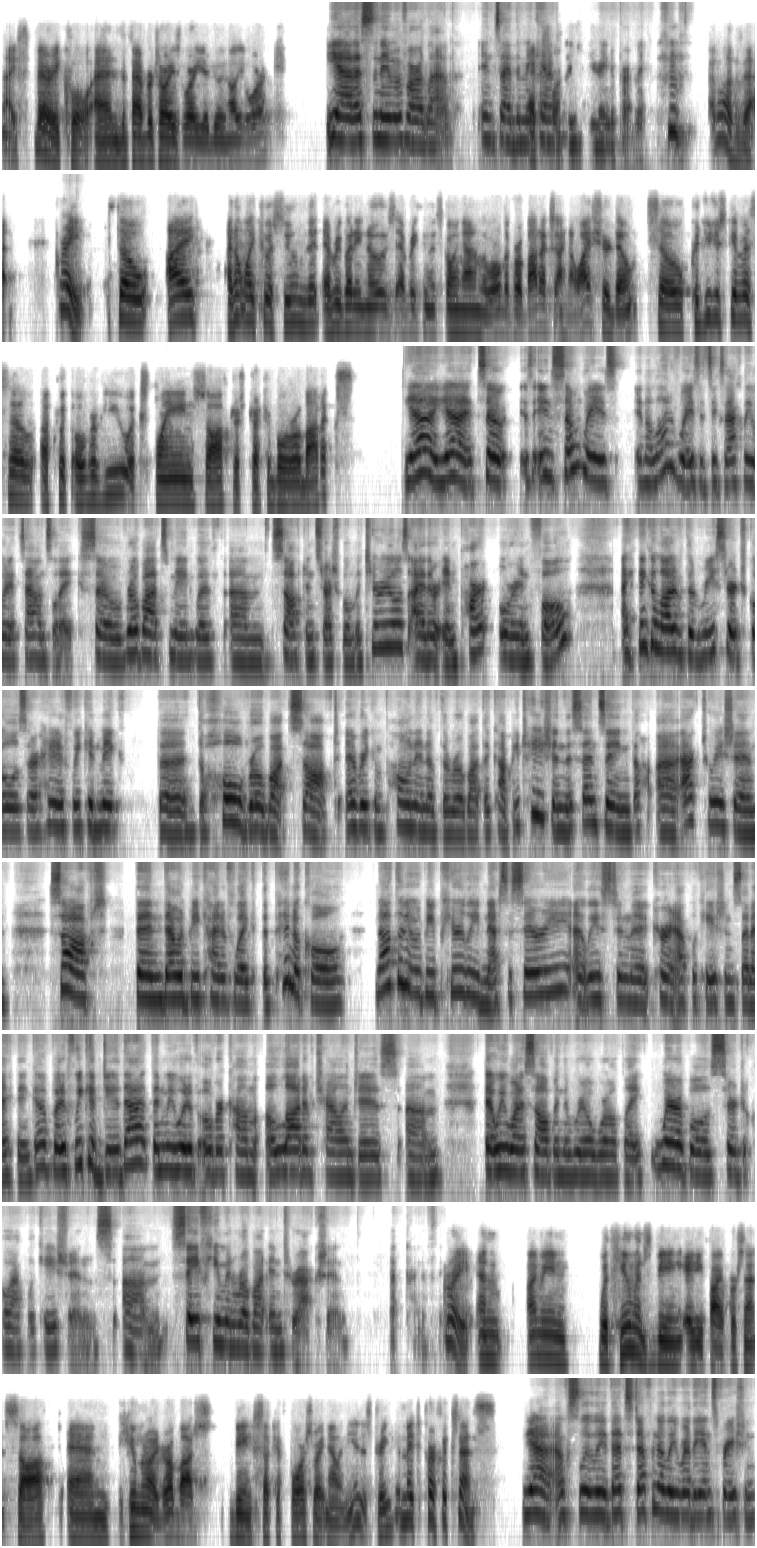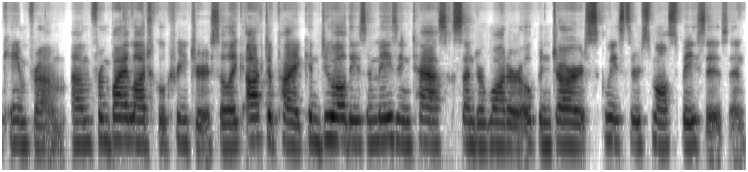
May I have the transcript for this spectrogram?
Nice, very cool. And the Faboratory is where you're doing all your work? Yeah, that's the name of our lab inside the mechanical Excellent. engineering department. I love that. Great. So I I don't like to assume that everybody knows everything that's going on in the world of robotics. I know I sure don't. So could you just give us a, a quick overview, explain soft or stretchable robotics? Yeah, yeah. So in some ways, in a lot of ways, it's exactly what it sounds like. So robots made with um, soft and stretchable materials, either in part or in full. I think a lot of the research goals are, hey, if we can make the the whole robot soft, every component of the robot, the computation, the sensing, the uh, actuation, soft, then that would be kind of like the pinnacle. Not that it would be purely necessary, at least in the current applications that I think of, but if we could do that, then we would have overcome a lot of challenges um, that we want to solve in the real world, like wearables, surgical applications, um, safe human robot interaction, that kind of thing. Great. And I mean, with humans being 85% soft and humanoid robots being such a force right now in the industry, it makes perfect sense. Yeah, absolutely. That's definitely where the inspiration came from, um, from biological creatures. So, like octopi can do all these amazing tasks underwater, open jars, squeeze through small spaces. And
